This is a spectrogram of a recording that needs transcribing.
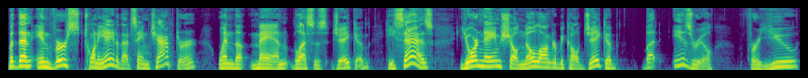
But then in verse 28 of that same chapter, when the man blesses Jacob, he says, Your name shall no longer be called Jacob, but Israel, for you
